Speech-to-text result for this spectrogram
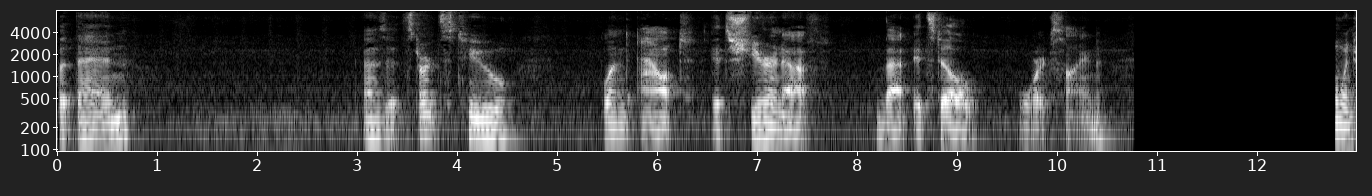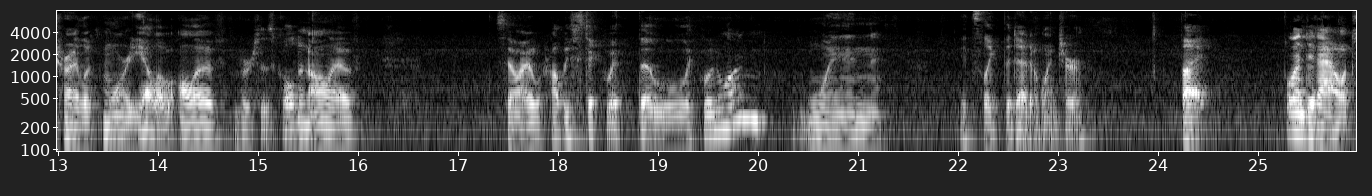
But then as it starts to blend out, it's sheer enough that it still works fine. Winter I look more yellow olive versus golden olive. So I will probably stick with the liquid one when it's like the dead of winter. But blend it out.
